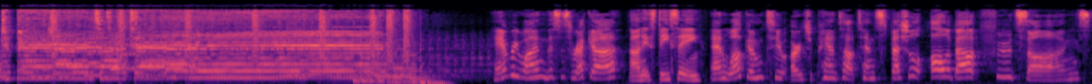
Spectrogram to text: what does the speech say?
Japan Top 10. Hey everyone, this is Recca. And it's DC. And welcome to our Japan Top 10 special all about food songs.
